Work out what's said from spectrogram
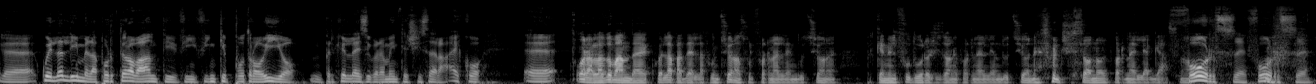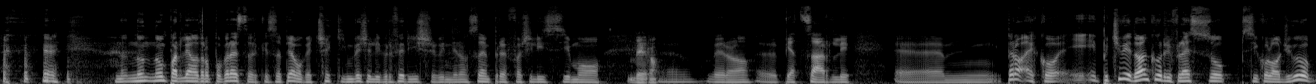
eh, quella lì me la porterò avanti fin- finché potrò io, perché lei sicuramente ci sarà. Ecco, eh... Ora la domanda è: quella padella funziona sul fornello a induzione? Perché nel futuro ci sono i fornelli a induzione, non ci sono i fornelli a gas. No? Forse, forse. non, non, parliamo troppo presto perché sappiamo che c'è chi invece li preferisce, quindi non sempre è facilissimo vero. Eh, vero, no? eh, piazzarli. Ehm, però ecco, e, e, ci vedo anche un riflesso psicologico. Io,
